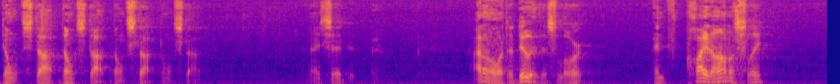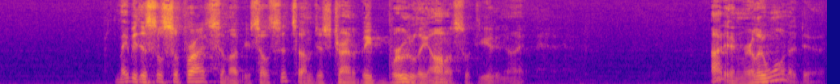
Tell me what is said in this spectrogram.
don't stop, don't stop, don't stop, don't stop. And I said, I don't know what to do with this, Lord. And quite honestly, Maybe this will surprise some of you. So since I'm just trying to be brutally honest with you tonight, I didn't really want to do it.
